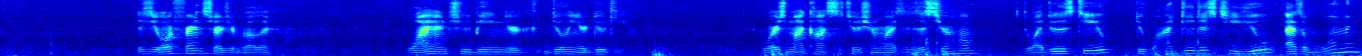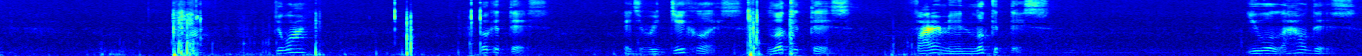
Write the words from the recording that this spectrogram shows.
This is your friend, Sergeant Butler. Why aren't you being your doing your duty? Where's my constitutional rights? Is this your home? Do I do this to you? Do I do this to you as a woman? Huh? Do I? Look at this. It's ridiculous. Look at this. Fireman, look at this. You allow this.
